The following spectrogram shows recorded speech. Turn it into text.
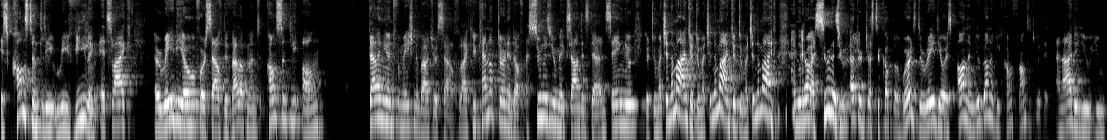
is constantly revealing. It's like a radio for self development, constantly on, telling you information about yourself. Like you cannot turn it off. As soon as you make sound, it's there and saying you, you're too much in the mind, you're too much in the mind, you're too much in the mind. And you know, as soon as you utter just a couple of words, the radio is on and you're gonna be confronted with it. And either you you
